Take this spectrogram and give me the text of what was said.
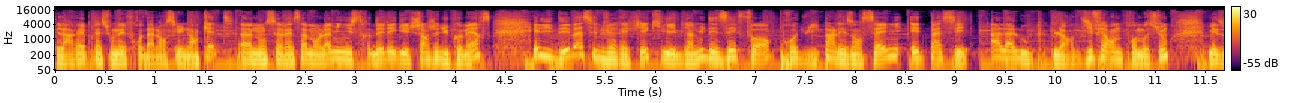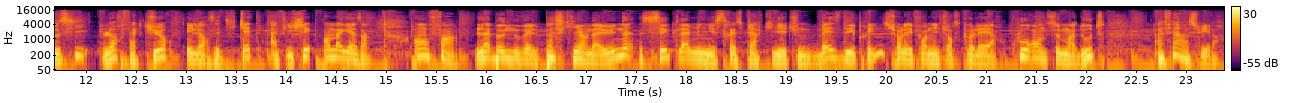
la répression des fraudes a lancé une enquête, a annoncé récemment la ministre déléguée chargée du commerce. Et l'idée, bah, c'est de vérifier qu'il y ait bien eu des efforts produits par les enseignes et de passer à la loupe leurs différentes promotions, mais aussi leurs factures et leurs étiquettes affichées en magasin. Enfin, la bonne nouvelle, parce qu'il y en a une, c'est que la ministre espère qu'il y ait une baisse des prix sur les fournitures scolaires courant ce mois d'août. Affaire à suivre.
